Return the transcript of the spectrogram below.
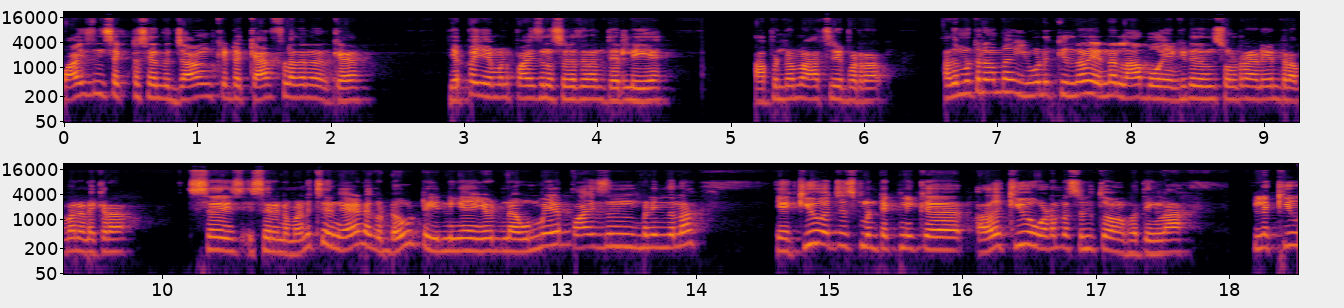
பாய்சன் செக்டர் சேர்ந்த ஜாங் கிட்ட கேர்ஃபுல்லாக தானே இருக்கேன். எப்போ என் மேலே பாய்சனை சொல்லுறதுலாம் தெரியலையே. அப்படின்ற மாதிரி ஆச்சரியப்படுறான். அது மட்டும் இல்லாமல் இவனுக்கு இதனால என்ன லாபம்? என்கிட்ட எதுவும் வந்து சொல்கிறானேன்ற மாதிரி நினைக்கிறான். சரி சரி நான் மன்னிச்சிருங்க. எனக்கு டவுட் நீங்கள் நான் உண்மையிலே பாய்சன் பண்ணியிருந்தேன்னா என் கியூ அட்ஜஸ்ட்மெண்ட் டெக்னிக்கை அதாவது கியூ உடம்புல செலுத்துவாங்க பார்த்தீங்களா இல்லை கியூ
